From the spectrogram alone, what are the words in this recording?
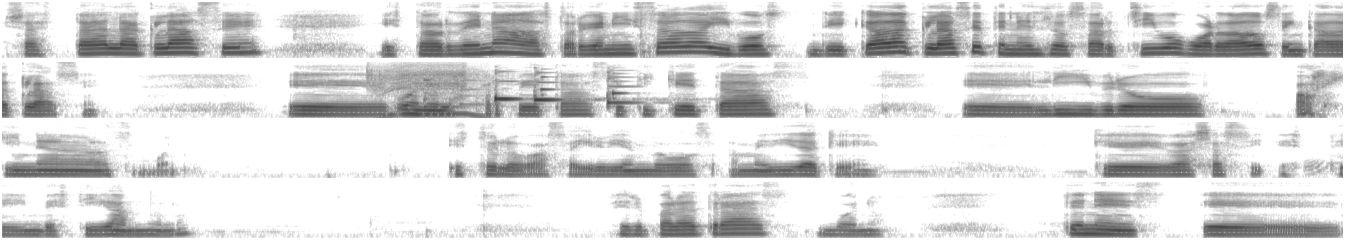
ya está la clase, está ordenada, está organizada y vos de cada clase tenés los archivos guardados en cada clase. Eh, bueno, las carpetas, etiquetas, eh, libros, páginas, bueno. Esto lo vas a ir viendo vos a medida que, que vayas este, investigando, ¿no? Ver para atrás, bueno, tenés eh,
